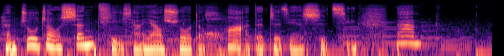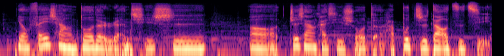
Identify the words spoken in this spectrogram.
很注重身体想要说的话的这件事情。那有非常多的人其实呃，就像凯西说的，他不知道自己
